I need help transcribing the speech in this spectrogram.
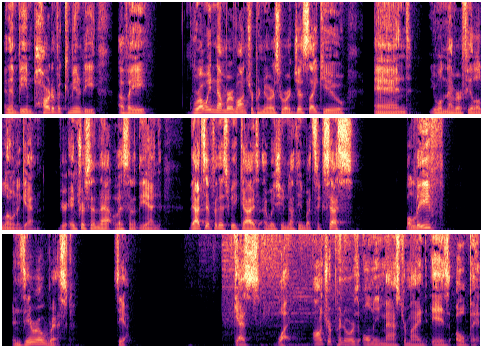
and then being part of a community of a growing number of entrepreneurs who are just like you and you will never feel alone again. If you're interested in that, listen at the end. That's it for this week, guys. I wish you nothing but success, belief, and zero risk. See ya. Guess what? Entrepreneurs Only Mastermind is open.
